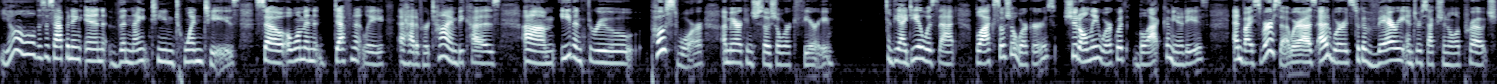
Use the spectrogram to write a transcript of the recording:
y'all, this is happening in the 1920s. So a woman definitely ahead of her time because um, even through post-war American social work theory, the idea was that black social workers should only work with black communities and vice versa. Whereas Edwards took a very intersectional approach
